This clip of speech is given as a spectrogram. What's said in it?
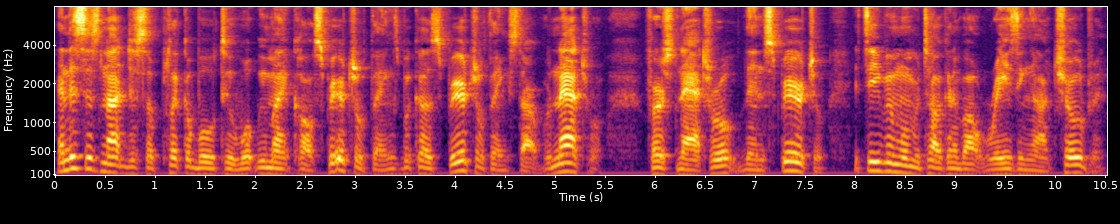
And this is not just applicable to what we might call spiritual things because spiritual things start with natural. First natural, then spiritual. It's even when we're talking about raising our children.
